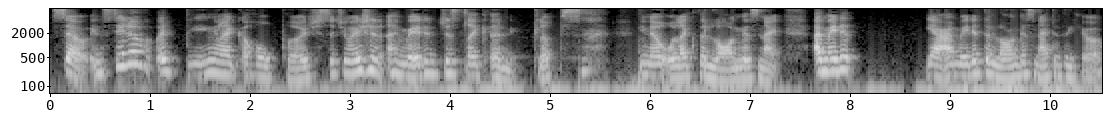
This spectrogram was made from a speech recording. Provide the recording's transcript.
So instead of it being like a whole purge situation i made it just like an eclipse you know or like the longest night. I made it yeah i made it the longest night of the year.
